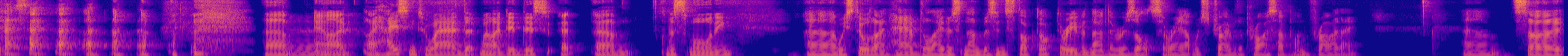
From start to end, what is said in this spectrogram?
this. um, and I, I hasten to add that when I did this at, um, this morning, uh, we still don't have the latest numbers in Stock Doctor, even though the results are out, which drove the price up on Friday. Um, so,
